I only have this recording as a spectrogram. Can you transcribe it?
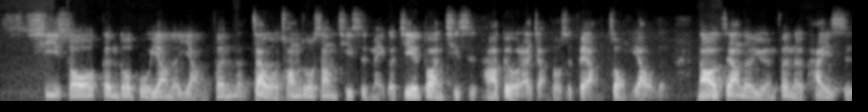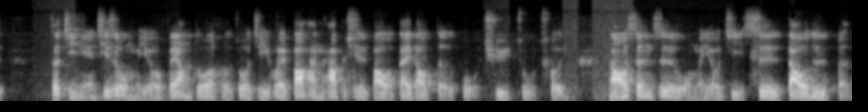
吸收更多不一样的养分。在我创作上，其实每个阶段，其实它对我来讲都是非常重要的。然后这样的缘分的开始。这几年其实我们有非常多的合作机会，包含他其实把我带到德国去驻村，然后甚至我们有几次到日本，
